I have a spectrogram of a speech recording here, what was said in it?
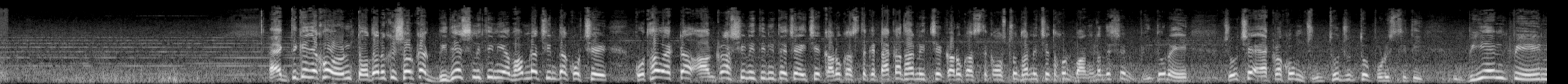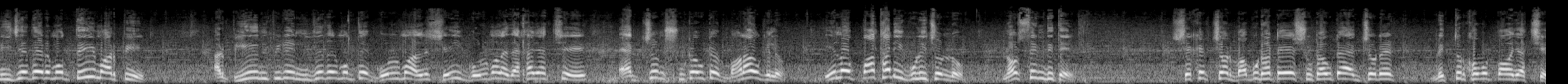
একদিকে যখন তদারকি সরকার বিদেশ নীতি নিয়ে ভাবনা চিন্তা করছে, কোথাও একটা আগ্রাসী নীতি নিতে চাইছে, কারও কাছ থেকে টাকা ধার নিচ্ছে, কারও কাছ থেকে অস্ত্র ধার নিচ্ছে, তখন বাংলাদেশের ভিতরে চলছে একরকম যুদ্ধ যুদ্ধ পরিস্থিতি বিএনপি নিজেদের মধ্যেই মারপিট। আর বিএনপির নিজেদের মধ্যে গোলমাল, সেই গোলমালে দেখা যাচ্ছে একজন শুট আউটে মারাও গেল। এলো পাথারি গুলি চলল শেখের চর বাবুরহাটে শুট আউটে একজনের মৃত্যুর খবর পাওয়া যাচ্ছে।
